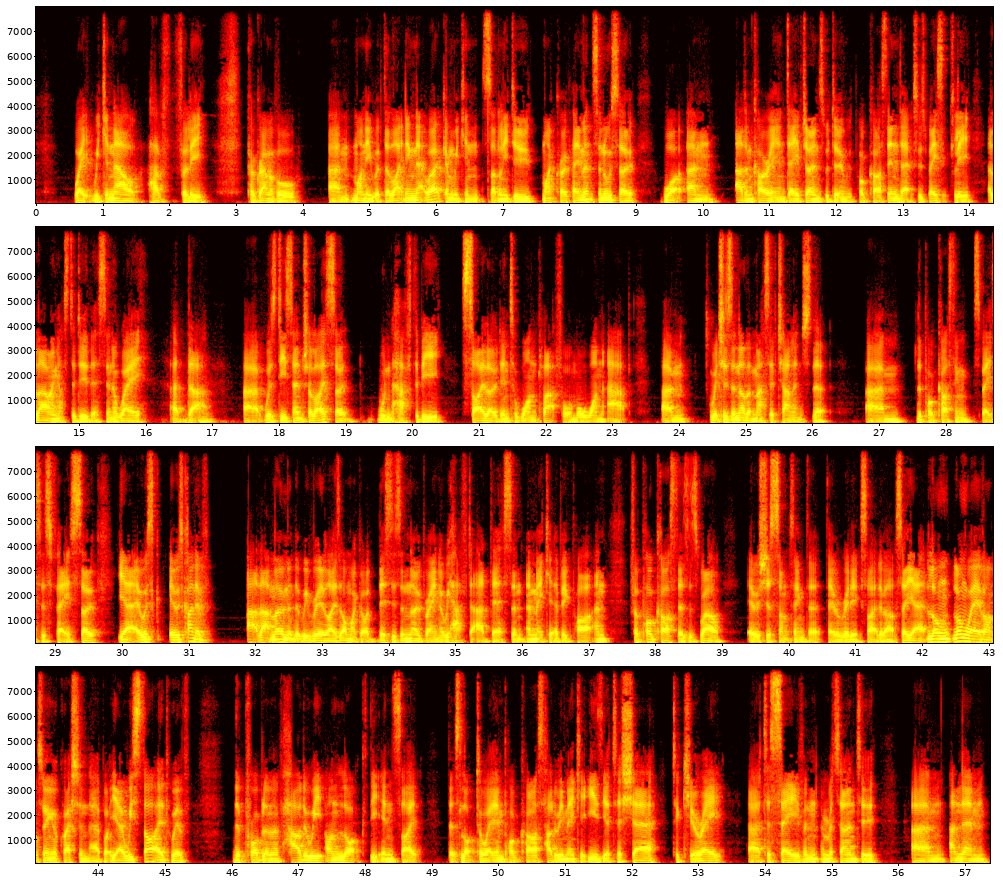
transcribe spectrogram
wait, we can now have fully programmable um, money with the Lightning Network and we can suddenly do micropayments and also what um, Adam Curry and Dave Jones were doing with Podcast Index was basically allowing us to do this in a way uh, that uh, was decentralized. So it wouldn't have to be siloed into one platform or one app, um, which is another massive challenge that um, the podcasting space has faced. So yeah, it was it was kind of at that moment that we realized, oh my god, this is a no brainer. We have to add this and, and make it a big part. And for podcasters as well, it was just something that they were really excited about. So yeah, long long way of answering your question there, but yeah, we started with the problem of how do we unlock the insight that's locked away in podcasts? How do we make it easier to share, to curate, uh, to save and, and return to? Um, and then,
